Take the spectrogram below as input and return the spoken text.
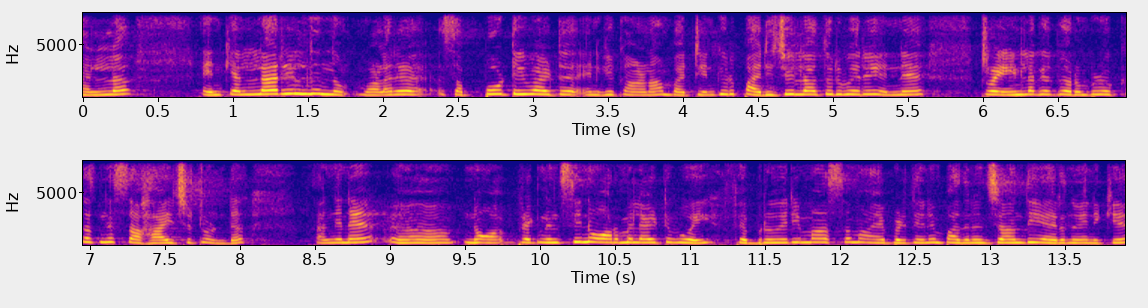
നല്ല എനിക്ക് എല്ലാവരിൽ നിന്നും വളരെ സപ്പോർട്ടീവായിട്ട് എനിക്ക് കാണാൻ പറ്റി. എനിക്കൊരു പരിചയമില്ലാത്തൊരു പേര് എന്നെ ട്രെയിനിലൊക്കെ കയറുമ്പോഴൊക്കെ എന്നെ സഹായിച്ചിട്ടുണ്ട്. അങ്ങനെ നോ പ്രഗ്നൻസി നോർമലായിട്ട് പോയി. ഫെബ്രുവരി മാസം ആയപ്പോഴത്തേനും പതിനഞ്ചാം തീയതി ആയിരുന്നു എനിക്ക്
